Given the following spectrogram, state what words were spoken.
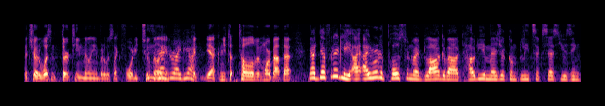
that showed it wasn't 13 million, but it was like 42 That's million. right, yeah. Can, yeah. Can you t- tell a little bit more about that? Yeah, definitely. I, I wrote a post on my blog about how do you measure complete success using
